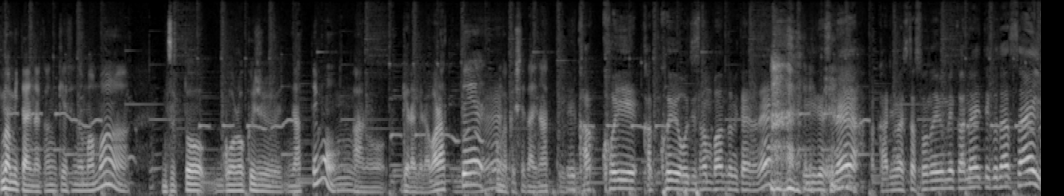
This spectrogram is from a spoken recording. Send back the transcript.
今みたいな関係性のままずっと560になっても、うん。あのゲラゲラ笑って音楽してたいなっていう。えかっこいいかっこいいおじさんバンドみたいなね。いいですね。わかりました。その夢叶えてください。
